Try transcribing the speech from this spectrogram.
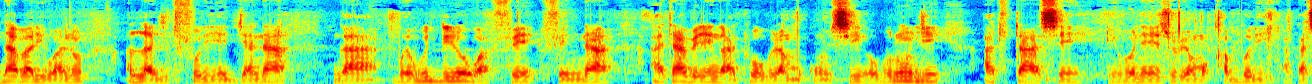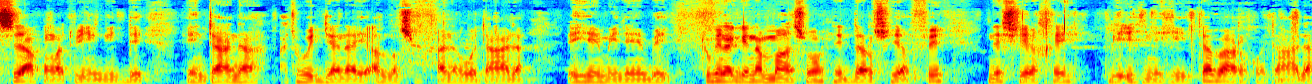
n'abali wano allah gitufuulire ejjana nga bwe buddiro bwaffe fenna ate abeere nga atuwa obulamu ku nsi obulungi atutaase ebibonerezo by'omu kabuli akaseera ako nga tuyingidde entaana atuwa ejjanaye allah subhanahu wataala ey'emirembe tugenda genda mu maaso neddarusu yaffe ne sheekhe biidnihi tabaraka wataala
